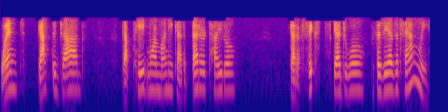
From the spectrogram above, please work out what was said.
Went, got the job, got paid more money, got a better title, got a fixed schedule because he has a family.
